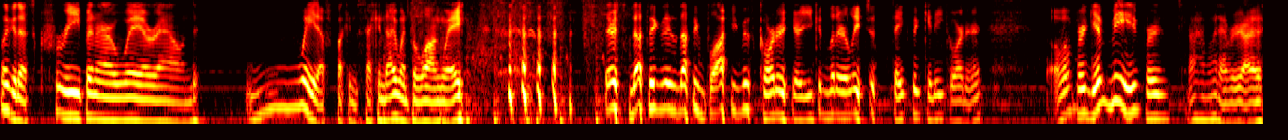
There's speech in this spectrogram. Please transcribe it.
Look at us creeping our way around. Wait a fucking second, I went the long way. there's nothing there's nothing blocking this corner here. You can literally just take the kitty corner. Oh, forgive me for uh, whatever. I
